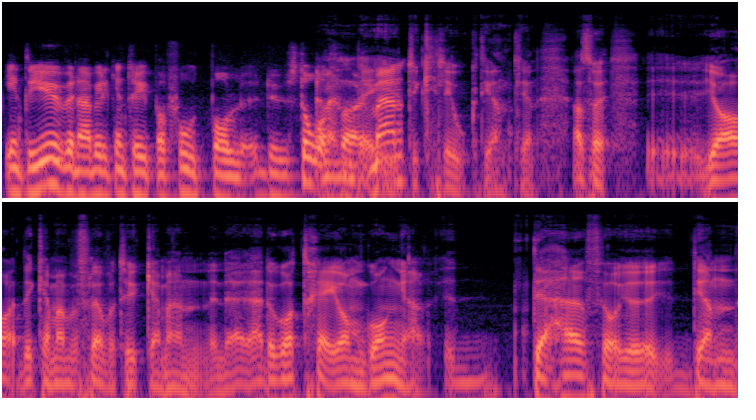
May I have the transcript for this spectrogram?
intervjuerna vilken typ av fotboll du står men för. Det är men, inte klokt egentligen. Alltså, ja, det kan man väl få lov att tycka, men det hade gått tre omgångar. Det här får ju den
